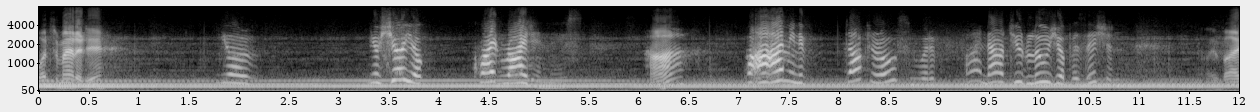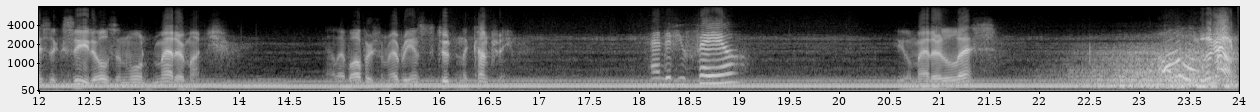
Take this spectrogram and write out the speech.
What's the matter, dear? You're. You're sure you're quite right in this? Huh? Well, I mean, if Dr. Olson were to find out you'd lose your position. If I succeed, Olson won't matter much. I'll have offers from every institute in the country. And if you fail? He'll matter less. Oh, Look out!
